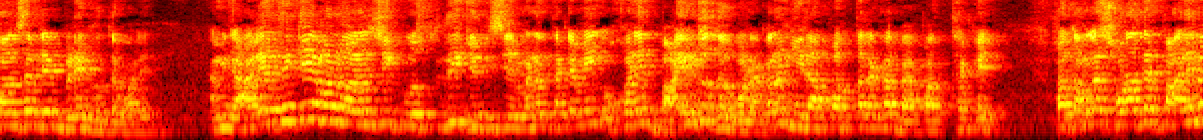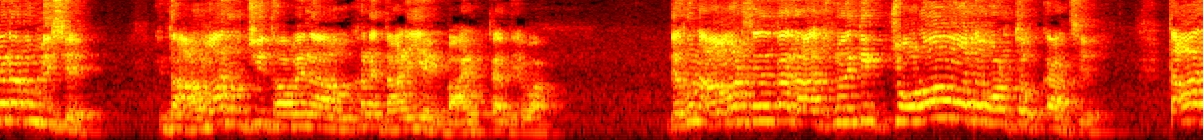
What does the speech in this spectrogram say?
কনসেন্ট্রেট ব্রেক হতে পারে। আমি আগে থেকে আমার মানসিক প্রস্তুতি যদি সে ম্যাডাম থাকে আমি ওখানে বাইরেও দেবো না, কারণ নিরাপত্তার একটা ব্যাপার থাকে। হয়তো আমাকে সরাতে পারবে না পুলিশে, কিন্তু আমার উচিত হবে না ওখানে দাঁড়িয়ে বাইকটা দেওয়া। দেখুন, আমার সাথে তার রাজনৈতিক চরম মতপার্থক্য আছে। তার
